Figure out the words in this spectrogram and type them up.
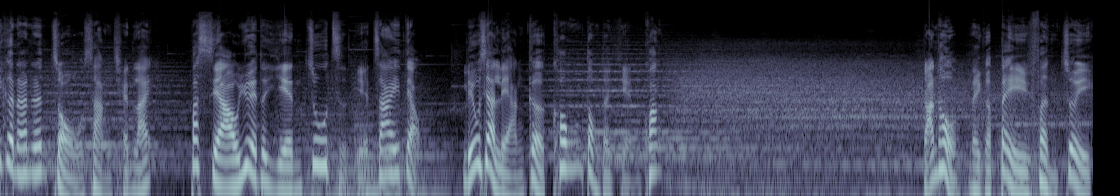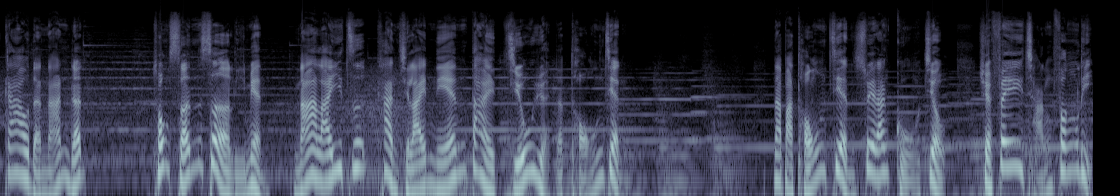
个男人走上前来。把小月的眼珠子也摘掉，留下两个空洞的眼眶。然后，那个辈分最高的男人从神社里面拿来一支看起来年代久远的铜剑。那把铜剑虽然古旧，却非常锋利。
